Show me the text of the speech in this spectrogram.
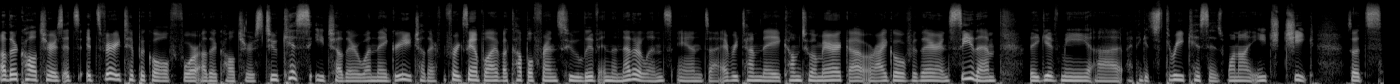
other cultures, it's it's very typical for other cultures to kiss each other when they greet each other. For example, I have a couple friends who live in the Netherlands, and uh, every time they come to America or I go over there and see them, they give me uh, I think it's three kisses, one on each cheek. So it's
